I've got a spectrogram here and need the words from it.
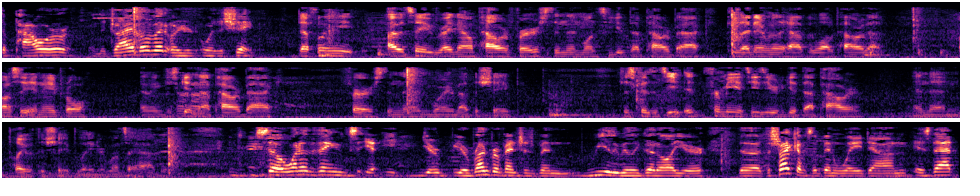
the power and the drive of it, or your, or the shape? Definitely, I would say right now power first, and then once you get that power back, because I didn't really have a lot of power that honestly in April. I think just getting Uh-huh. that power back first, and then worrying about the shape. Just because it's e- it, for me, it's easier to get that power, and then play with the shape later once I have it. So one of the things your your run prevention has been really really good all year. The the strikeouts have been way down. Is that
